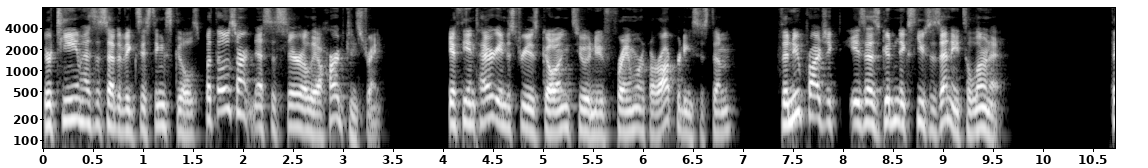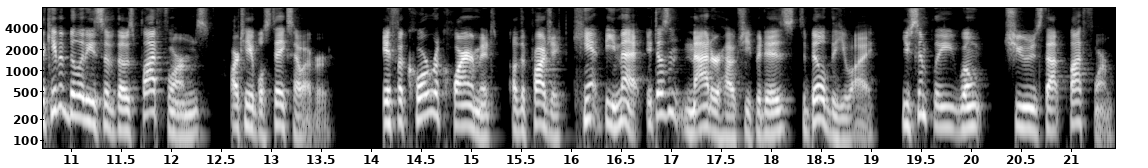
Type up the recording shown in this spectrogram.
Your team has a set of existing skills, but those aren't necessarily a hard constraint. If the entire industry is going to a new framework or operating system, the new project is as good an excuse as any to learn it. The capabilities of those platforms are table stakes, however. If a core requirement of the project can't be met, it doesn't matter how cheap it is to build the UI. You simply won't choose that platform.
